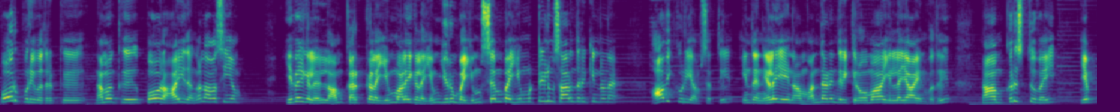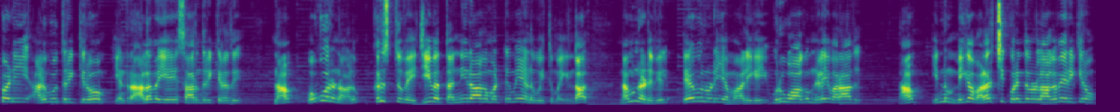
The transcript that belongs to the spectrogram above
போர் புரிவதற்கு நமக்கு போர் ஆயுதங்கள் அவசியம். இவைகள் எல்லாம் கற்களையும் மலைகளையும் இரும்பையும் செம்பையும் முற்றிலும் சார்ந்திருக்கின்றன. ஆவிக்குரிய அம்சத்தில் இந்த நிலையை நாம் வந்தடைந்திருக்கிறோமா இல்லையா என்பது நாம் கிறிஸ்துவை எப்படி அனுபவித்திருக்கிறோம் என்ற அளவையே சார்ந்திருக்கிறது. நாம் ஒவ்வொரு நாளும் கிறிஸ்துவை ஜீவ தண்ணீராக மட்டுமே அனுபவித்து மகிழ்ந்தால் நம் நடுவில் தேவனுடைய மாளிகை உருவாகும் நிலை வராது. நாம் இன்னும் மிக வளர்ச்சி குறைந்தவர்களாகவே இருக்கிறோம்.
